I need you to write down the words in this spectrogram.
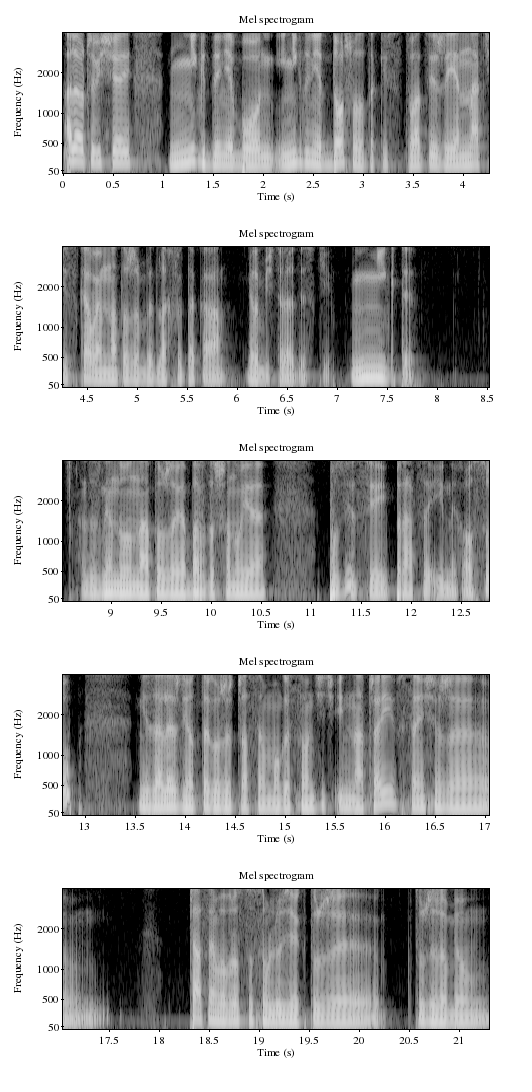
ale oczywiście nigdy nie było i nigdy nie doszło do takiej sytuacji, że ja naciskałem na to, żeby dla chwytaka robić teledyski. Nigdy. Ze względu na to, że ja bardzo szanuję pozycję i pracę innych osób, niezależnie od tego, że czasem mogę sądzić inaczej, w sensie, że czasem po prostu są ludzie, którzy, którzy robią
